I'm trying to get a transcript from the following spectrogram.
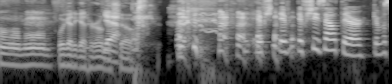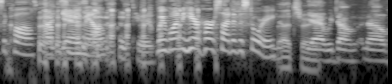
Oh man. we got to get her on Yeah. the show. if, she, if if she's out there, give us a call, drop us Yeah. an email. Right. We want to hear her side of the story. That's right. Yeah, we don't know.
